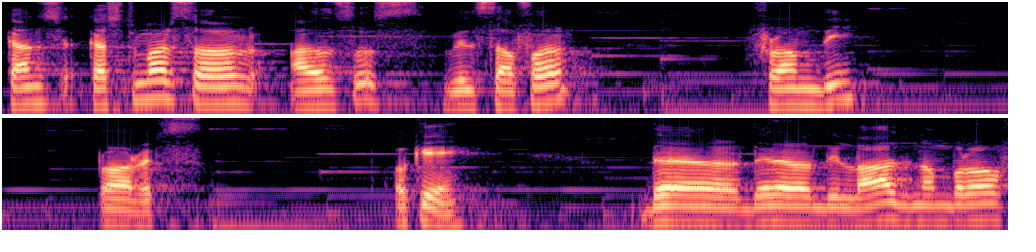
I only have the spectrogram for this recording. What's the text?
customers are also will suffer from the products okay there, there are the large number of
